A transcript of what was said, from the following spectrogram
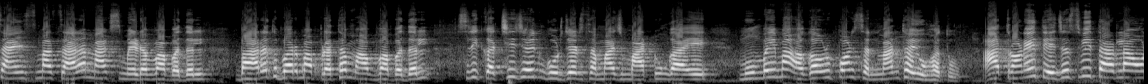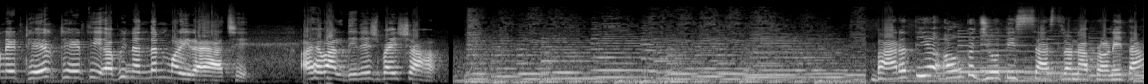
સાયન્સમાં સારા માર્ક્સ મેળવવા બદલ, ભારતભરમાં પ્રથમ આવવા બદલ શ્રી કચ્છી જૈન ગુર્જર સમાજ માટુંગાએ મુંબઈમાં અગાઉ પણ સન્માન થયું હતું. આ ત્રણેય તેજસ્વી તારલાઓને ઠેર ઠેરથી અભિનંદન મળી રહ્યા છે. અહેવાલ દિનેશભાઈ શાહ. ભારતીય અંક જ્યોતિષ શાસ્ત્રના પ્રણેતા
